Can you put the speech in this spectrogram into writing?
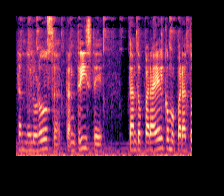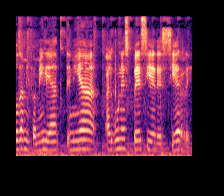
tan dolorosa, tan triste, tanto para él como para toda mi familia, tenía alguna especie de cierre.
